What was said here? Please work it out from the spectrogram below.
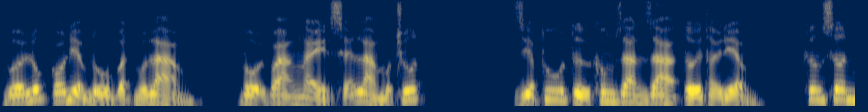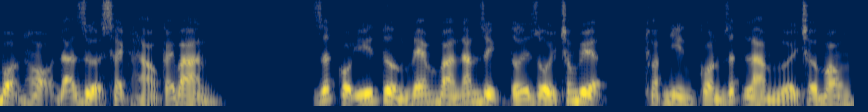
Vừa lúc có điểm đồ vật muốn làm, vội vàng này sẽ làm một chút. Diệp Thu từ không gian ra tới thời điểm, Khương Sơn bọn họ đã rửa sạch hảo cái bàn. Rất có ý tưởng đem bàn ăn dịch tới rồi trong viện, thoạt nhìn còn rất làm người chờ mong.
